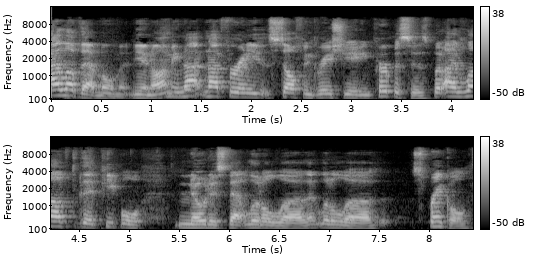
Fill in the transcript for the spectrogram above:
I love that moment, you know. I mean, not not for any self-ingratiating purposes, but I loved that people noticed that little uh, that little uh, sprinkle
